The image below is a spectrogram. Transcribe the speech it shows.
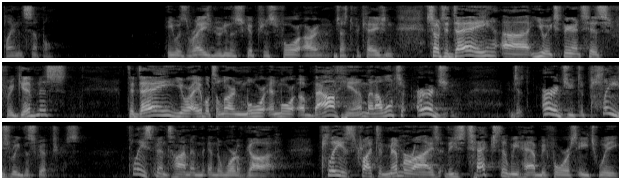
Plain and simple. He was raised reading the scriptures for our justification. So today, uh, you experience His forgiveness. Today, you are able to learn more and more about Him, and I want to urge you, just urge you to please read the scriptures. Please spend time in, in the Word of God. Please try to memorize these texts that we have before us each week.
